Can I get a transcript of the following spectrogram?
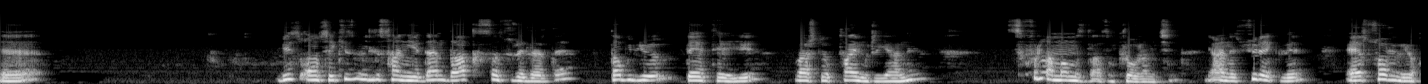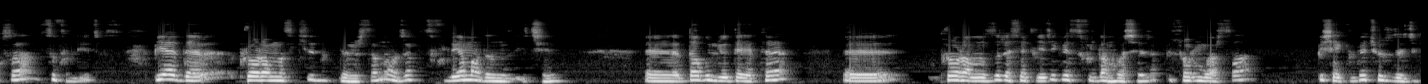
Ee, biz 18 milisaniyeden daha kısa sürelerde WDT'yi, watchdog timer'ı yani sıfırlamamız lazım program içinde. Yani sürekli Eğer sorun yoksa sıfırlayacağız. Bir yerde programınız kilitlenirse ne olacak? Sıfırlayamadığınız için WDT e, programınızı resetleyecek ve sıfırdan başlayacak. Bir sorun varsa bir şekilde çözülecek.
